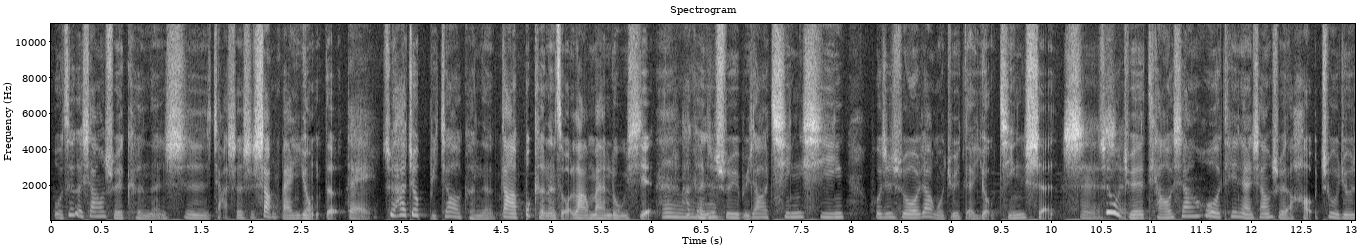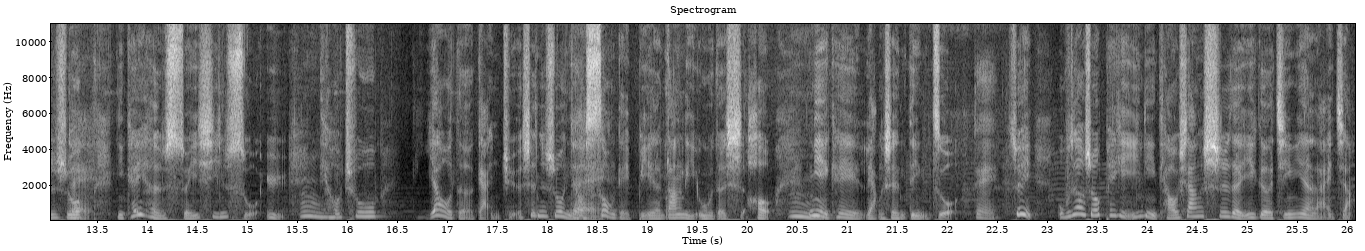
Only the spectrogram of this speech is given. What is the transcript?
我这个香水可能是假设是上班用的，对，所以它就比较可能，当然不可能走浪漫路线，它可能是属于比较清新，或者说让我觉得有精神。是，所以我觉得调香或天然香水的好处就是说，你可以很随心所欲调出。要的感觉，甚至说你要送给别人当礼物的时候，你也可以量身定做。对，所以我不知道说，Peggy 以你调香师的一个经验来讲，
